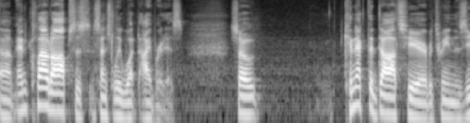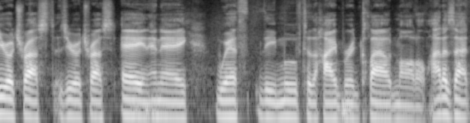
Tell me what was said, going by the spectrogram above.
Um, and cloud ops is essentially what hybrid is. So connect the dots here between the zero trust, zero trust A and NA with the move to the hybrid cloud model. How does that,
